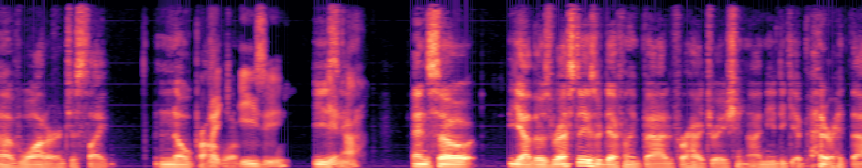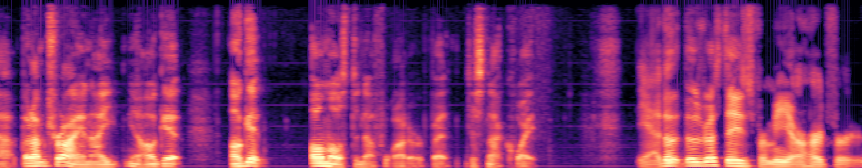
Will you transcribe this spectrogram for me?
of water and just like no Like problem. easy. Yeah. Easy. And so, yeah, those rest days are definitely bad for hydration. I need to get better at that. But I'm trying. I, you know, I'll get I'll get almost enough water, but just not quite. Yeah, th those rest days for me are hard for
